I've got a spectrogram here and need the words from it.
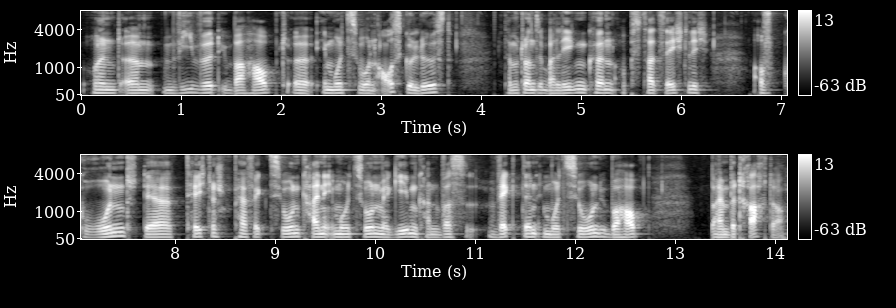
und ähm, wie wird überhaupt äh, Emotion ausgelöst, damit wir uns überlegen können, ob es tatsächlich aufgrund der technischen Perfektion keine Emotionen mehr geben kann. Was weckt denn Emotionen überhaupt beim Betrachter?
